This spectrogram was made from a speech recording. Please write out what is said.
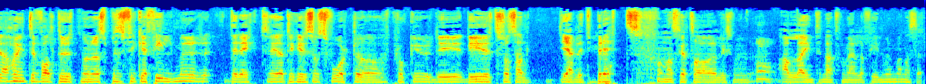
eh, har inte valt ut några specifika filmer direkt. för Jag tycker det är så svårt att plocka ur. Det är, det är ju trots allt jävligt brett om man ska ta liksom, Ja. alla internationella filmer man har sett.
